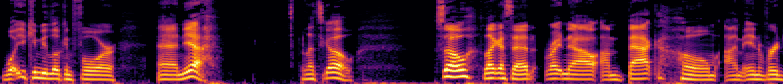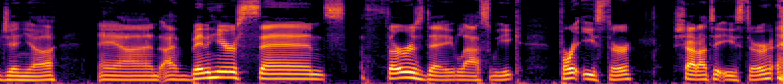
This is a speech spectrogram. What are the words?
what you can be looking for, and yeah, let's go. So, like I said, right now I'm back home. I'm in Virginia, and I've been here since Thursday last week for Easter. Shout out to Easter.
